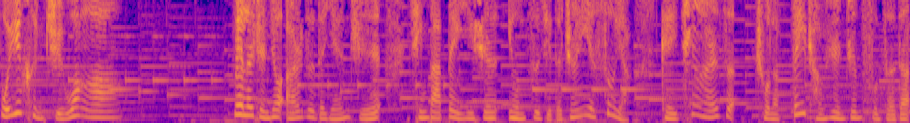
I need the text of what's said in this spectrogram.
我也很绝望啊。”为了拯救儿子的颜值，亲爸贝医生用自己的专业素养给亲儿子出了非常认真负责的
